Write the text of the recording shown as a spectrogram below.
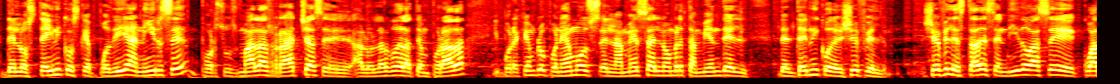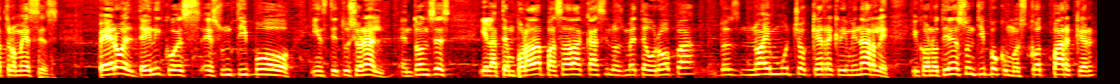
de los técnicos que podían irse por sus malas rachas eh, a lo largo de la temporada. Y por ejemplo poníamos en la mesa el nombre también del, del técnico de Sheffield. Sheffield está descendido hace cuatro meses pero el técnico es, es, un tipo institucional. Entonces, y la temporada pasada casi los mete a Europa, entonces no hay mucho que recriminarle. Y cuando tienes un tipo como Scott Parker,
